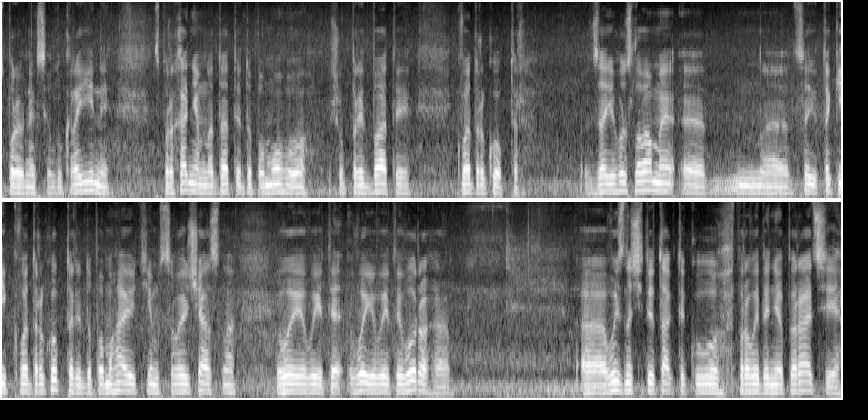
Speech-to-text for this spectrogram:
Збройних сил України, з проханням надати допомогу, щоб придбати квадрокоптер. За його словами, е, е, такі квадрокоптери допомагають їм своєчасно виявити, виявити ворога, е, визначити тактику проведення операції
